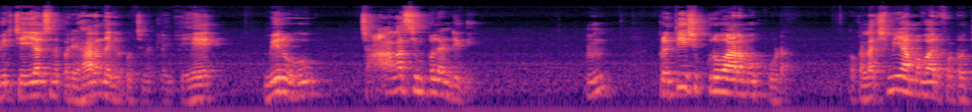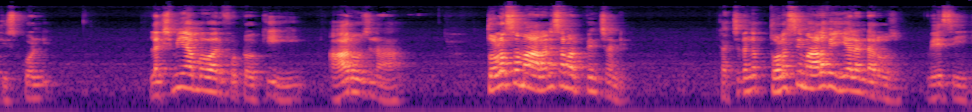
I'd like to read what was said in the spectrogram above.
మీరు చేయాల్సిన పరిహారం దగ్గరకు వచ్చినట్లయితే మీరు చాలా సింపుల్ అండి ఇది. ప్రతి శుక్రవారము కూడా ఒక లక్ష్మీ అమ్మవారి ఫోటో తీసుకోండి. లక్ష్మీ అమ్మవారి ఫోటోకి ఆ రోజున తులసిమాలని సమర్పించండి. ఖచ్చితంగా తులసి మాల వెయ్యాలండి ఆ రోజు. వేసి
